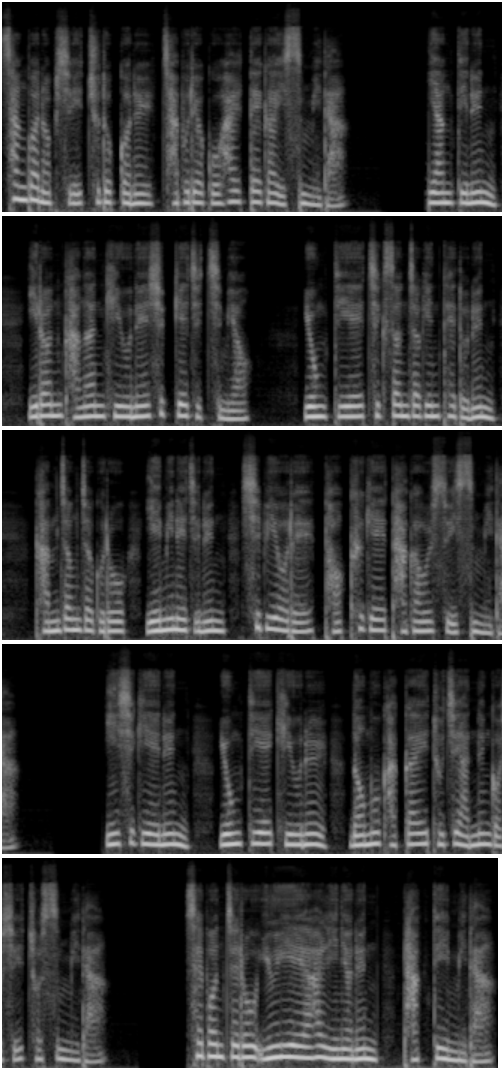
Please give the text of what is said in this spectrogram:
상관없이 주도권을 잡으려고 할 때가 있습니다. 양띠는 이런 강한 기운에 쉽게 지치며 용띠의 직선적인 태도는 감정적으로 예민해지는 12월에 더 크게 다가올 수 있습니다. 이 시기에는 용띠의 기운을 너무 가까이 두지 않는 것이 좋습니다. 세 번째로 유의해야 할 인연은 닭띠입니다.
